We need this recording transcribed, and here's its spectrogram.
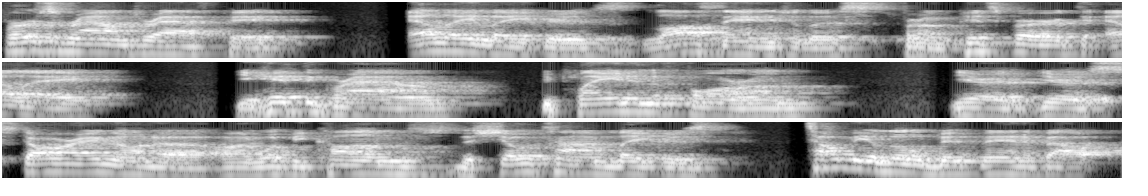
first round draft pick, L.A. Lakers, Los Angeles, from Pittsburgh to L.A. You hit the ground. You're playing in the Forum. You're you're starring on a on what becomes the Showtime Lakers. Tell me a little bit, man, about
